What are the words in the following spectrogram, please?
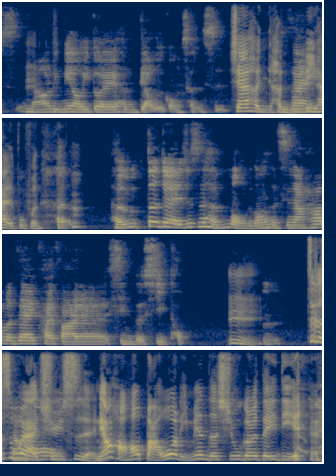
司，嗯然后里面有一堆很屌的工程师，现在很很厉害的部分。很很对对，就是很猛的工程师，然后他们在开发新的系统。嗯嗯这个是未来趋势哎，你要好好把握里面的 Sugar Daddy 欸。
